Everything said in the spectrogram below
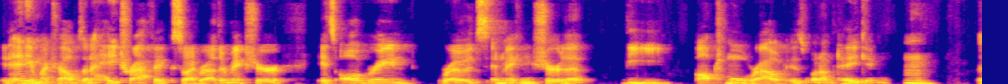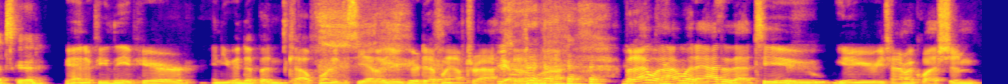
in any of my travels, and I hate traffic. So I'd rather make sure it's all green roads and making sure that the optimal route is what I'm taking. Mm. That's good. Yeah, and if you leave here and you end up in California to Seattle, you, are definitely off track. Yeah. So, uh, but I would I would add to that too. You know, your retirement question.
